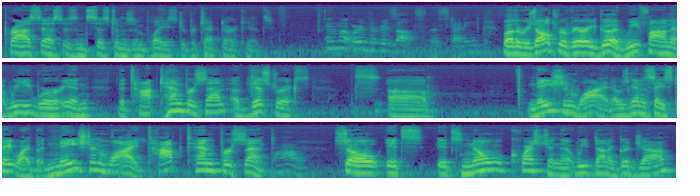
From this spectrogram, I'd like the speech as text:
processes and systems in place to protect our kids. And what were the results of the study? Well, the results were very good. We found that we were in the top 10% of districts uh, nationwide. I was going to say statewide, but nationwide, top 10%. Wow. So it's, it's no question that we've done a good job,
